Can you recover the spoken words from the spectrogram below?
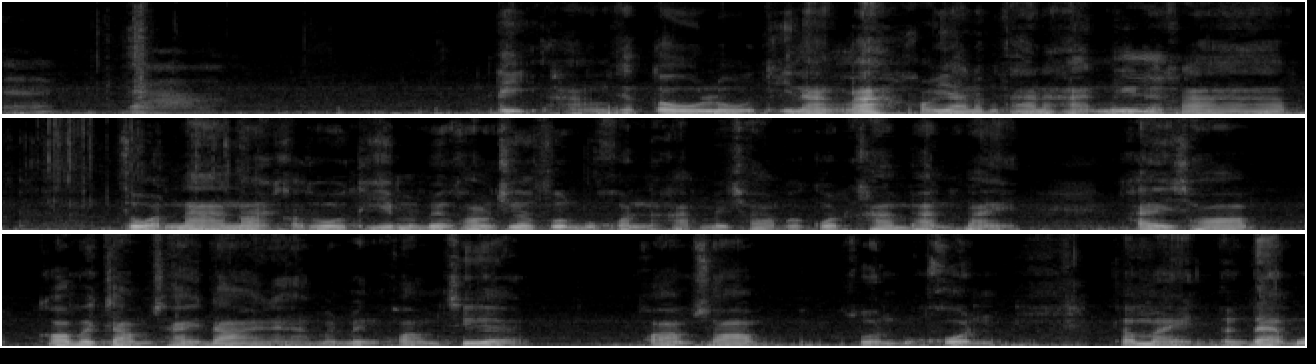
กะตาติหังจะโตโลทีนังอะขออนุญาตรับประทานอาหารมื้อนี้นะครับสวดนานหน่อยขอโทษทีมันเป็นความเชื่อส่วนบุคคลนะครับ ไม่ชอบก็กดข้ามผ่านไป ใครชอบ ก็เอาไปจำใช้ได้นะฮะมันเป็นความเชื่อความชอบส่วนบุคคล สมัยตั้งแต่โบ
